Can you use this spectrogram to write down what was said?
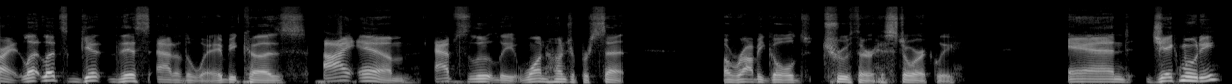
All right, let, let's get this out of the way because I am absolutely 100% a Robbie Gould truther historically. And Jake Moody,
